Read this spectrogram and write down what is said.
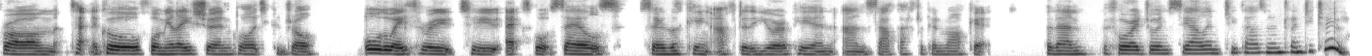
from technical formulation, quality control, all the way through to export sales. So looking after the European and South African market for them before I joined CIEL in 2022.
